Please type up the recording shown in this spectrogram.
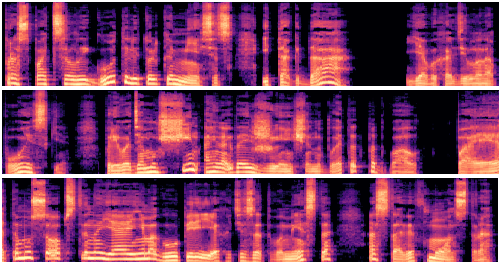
проспать целый год или только месяц. И тогда я выходила на поиски, приводя мужчин, а иногда и женщин в этот подвал. Поэтому, собственно, я и не могу переехать из этого места, оставив монстра.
